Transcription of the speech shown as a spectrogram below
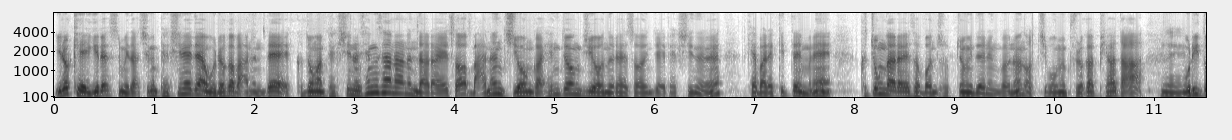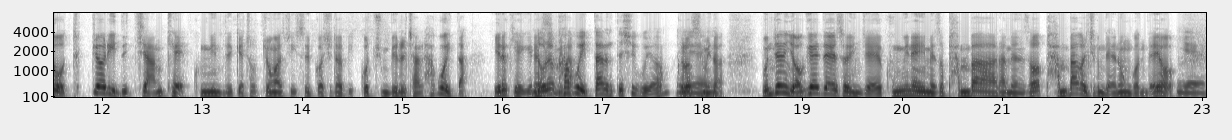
이렇게 얘기를 했습니다. 지금 백신에 대한 우려가 많은데 그동안 백신을 생산하는 나라에서 많은 지원과 행정 지원을 해서 이제 백신을 개발했기 때문에 그쪽 나라에서 먼저 접종이 되는 거는 어찌 보면 불가피하다. 네. 우리도 특별히 늦지 않게 국민들께 접종할 수 있을 것이라 믿고 준비를 잘 하고 있다. 이렇게 얘기를 했습니다. 노력하고 있다는 뜻이고요. 그렇습니다. 문제는 여기에 대해서 이제 국민의힘에서 반발하면서 반박을 지금 내놓은 건데요. 예. 예.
